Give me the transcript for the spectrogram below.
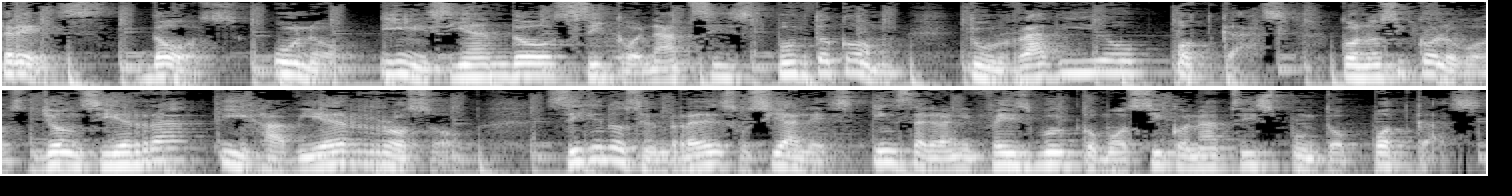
3, 2, 1. Iniciando psiconapsis.com, tu radio podcast, con los psicólogos John Sierra y Javier Rosso. Síguenos en redes sociales, Instagram y Facebook como psiconapsis.podcast,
